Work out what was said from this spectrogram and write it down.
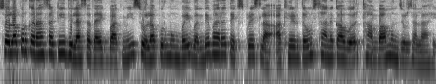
सोलापूरकरांसाठी दिलासादायक बातमी सोलापूर मुंबई वंदे भारत एक्सप्रेसला अखेर दौंड स्थानकावर थांबा मंजूर झाला आहे.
